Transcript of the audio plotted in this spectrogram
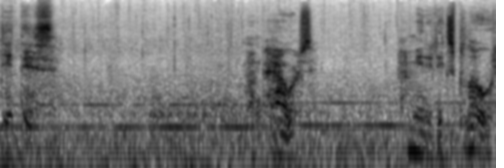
Did this. My powers. I made it explode.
